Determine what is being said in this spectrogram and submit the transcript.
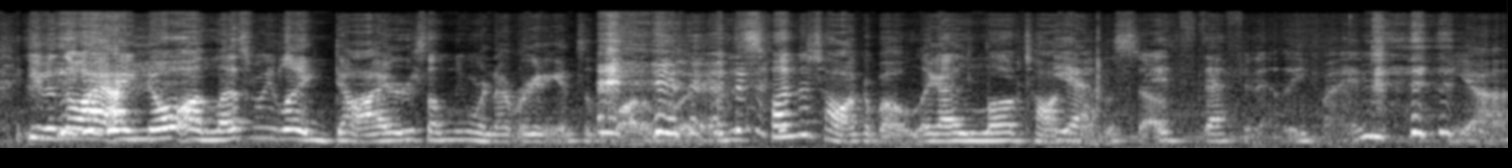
Even though I, I know unless we like die or something, we're never gonna get to the bottom of it. And it's fun to talk about. Like I love talking yeah, about this stuff. it's definitely fun. Yeah.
